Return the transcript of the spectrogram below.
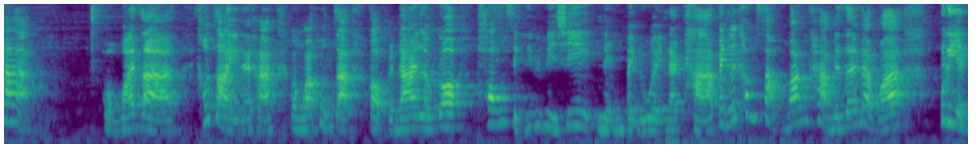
ค่ะ หวังว่าจะเข้าใจนะคะ หวังว่าคงจะตอบกันได้ แล้วก็ท่องสิ่งที่พี่พีชี่เน้นไปด้วยนะคะ เป็นเรื่องคำศัพท์บ้างค่ะไม่ได้แบบว่าเปลี่ยน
